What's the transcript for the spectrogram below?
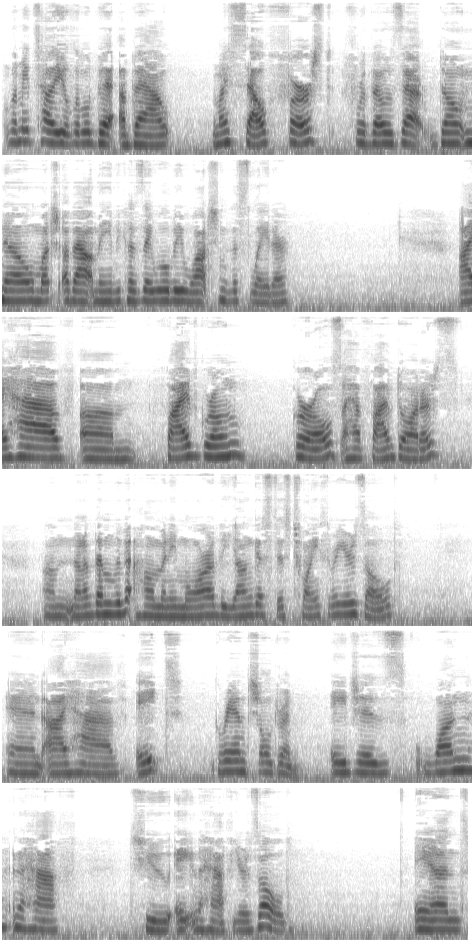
Let me tell you a little bit about myself first for those that don't know much about me because they will be watching this later. I have um, five grown girls. I have five daughters. Um, none of them live at home anymore. The youngest is 23 years old. And I have eight grandchildren, ages one and a half to eight and a half years old. And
